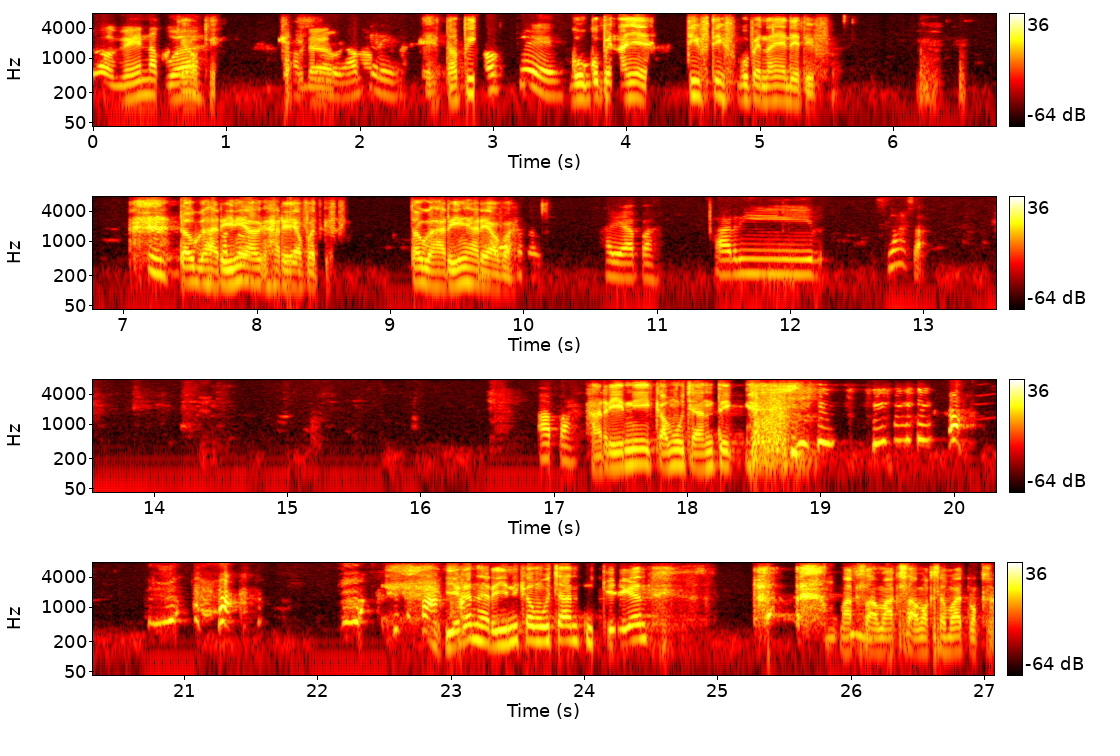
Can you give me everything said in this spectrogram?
Oh, gak enak oke gua. oke Oke, Udah. oke deh. Eh, tapi Oke. gue gue pengen nanya Tif Tif gue pengen nanya deh Tif tahu gak hari ini hari apa Tif tahu gak hari ini hari apa Hari apa? Hari Selasa. Apa? Hari ini kamu cantik. Iya kan hari ini kamu cantik, ya kan? maksa, maksa, maksa banget, maksa,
